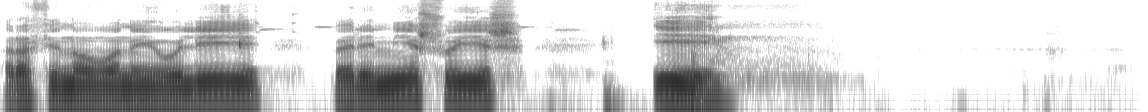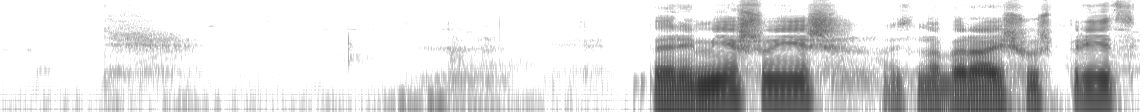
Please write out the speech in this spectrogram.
рафінованої олії перемішуєш і перемішуєш, ось набираєш у шприц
